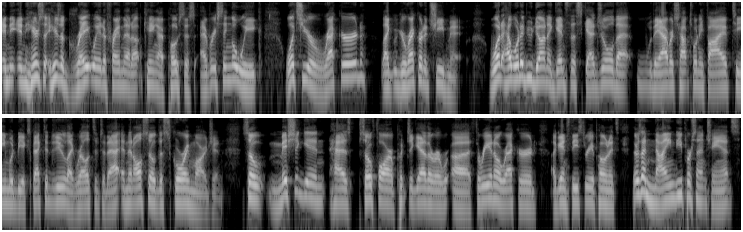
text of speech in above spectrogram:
and, and here's a, here's a great way to frame that up, King. I post this every single week. What's your record, like your record achievement? What what have you done against the schedule that the average top twenty five team would be expected to do, like relative to that, and then also the scoring margin. So Michigan has so far put together a three and zero oh record against these three opponents. There's a ninety percent chance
